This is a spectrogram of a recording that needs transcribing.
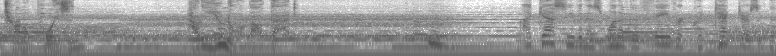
Eternal poison? How do you know about that? Hmm. I guess even as one of the favored protectors of the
